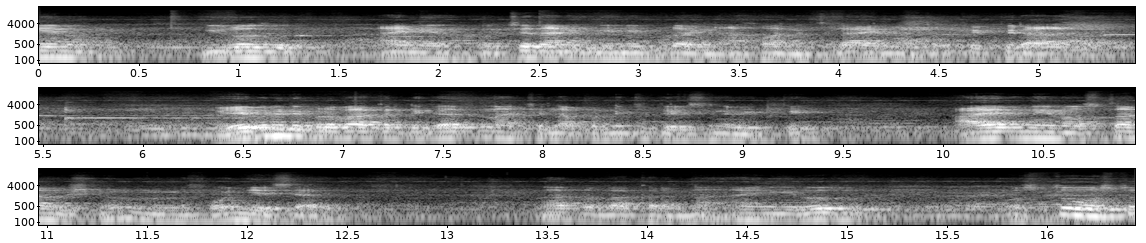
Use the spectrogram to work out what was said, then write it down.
నేను ఈరోజు ఆయన వచ్చేదానికి నేను ఇప్పుడు ఆయన ఆహ్వానించలే ఆయన చెప్పి రాలేదు. వేమిరెడ్డి ప్రభాకర్ రెడ్డి గారు నా చిన్నప్పటి నుంచి తెలిసిన వ్యక్తి. ఆయన నేను వస్తాను విష్ణు నన్ను ఫోన్ చేశారు. నా ప్రభాకర్ అన్న ఆయన ఈరోజు వస్తూ వస్తూ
